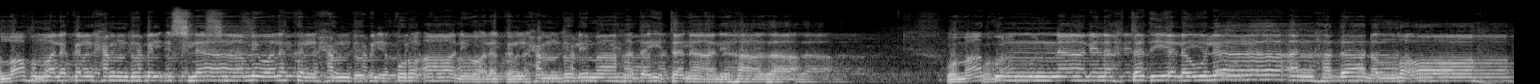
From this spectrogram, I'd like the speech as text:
اللهم لك الحمد بالإسلام ولك الحمد بالقرآن ولك الحمد لما هديتنا لهذا. وما كنا لنهتدي لولا أن هدانا الله.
